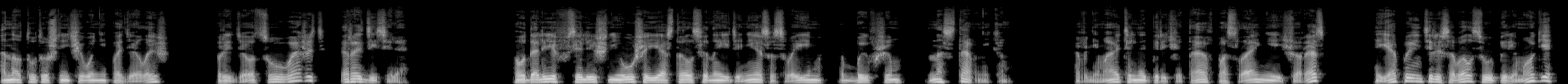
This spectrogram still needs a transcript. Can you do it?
Но тут уж ничего не поделаешь, придется уважить родителя. Удалив все лишние уши, я остался наедине со своим бывшим наставником. Внимательно перечитав послание еще раз, я поинтересовался у перемоги,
